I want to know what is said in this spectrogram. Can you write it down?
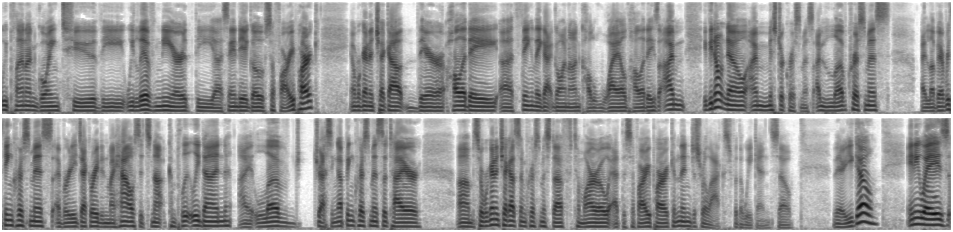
we plan on going to the. We live near the uh, San Diego Safari Park, and we're gonna check out their holiday uh, thing they got going on called Wild Holidays. I'm if you don't know, I'm Mr. Christmas. I love Christmas. I love everything Christmas. I've already decorated my house. It's not completely done. I love dressing up in Christmas attire. Um, so we're gonna check out some Christmas stuff tomorrow at the Safari Park, and then just relax for the weekend. So there you go. Anyways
